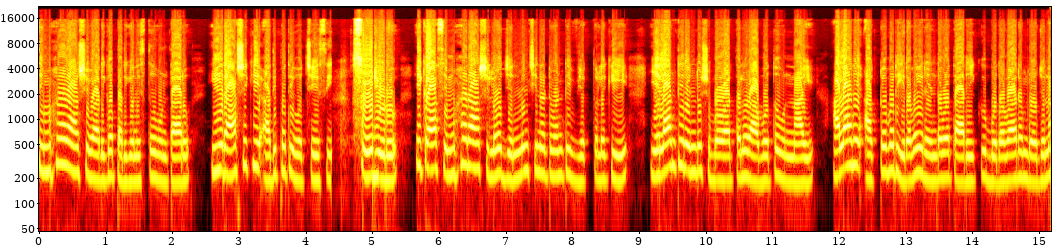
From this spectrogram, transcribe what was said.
సింహరాశి వారిగా పరిగణిస్తూ ఉంటారు. ఈ రాశికి అధిపతి వచ్చేసి సూర్యుడు. ఇక సింహరాశిలో జన్మించినటువంటి వ్యక్తులకి ఎలాంటి రెండు శుభవార్తలు రాబోతూ ఉన్నాయి? అలానే అక్టోబర్ ఇరవై రెండవ తారీఖు బుధవారం రోజున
